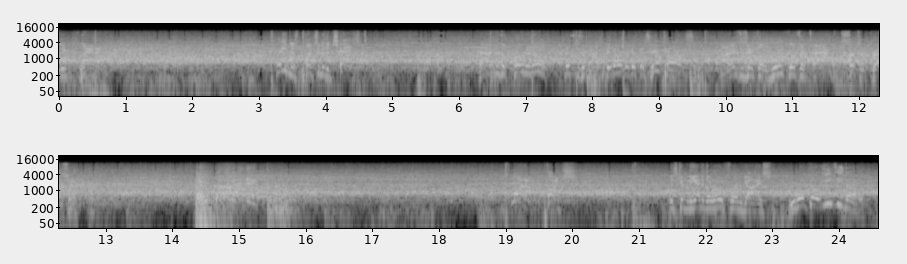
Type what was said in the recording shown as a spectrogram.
Absolutely planted. He just punched him in the chest. And his opponent up. This is about to be over because here comes. Now this is just a ruthless attack. Such aggression. Big ending. What a punch. This could be the end of the road for him, guys. He won't go easy, though.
